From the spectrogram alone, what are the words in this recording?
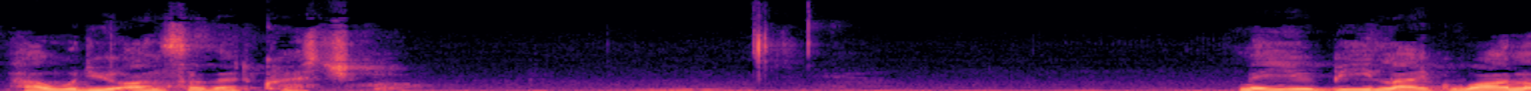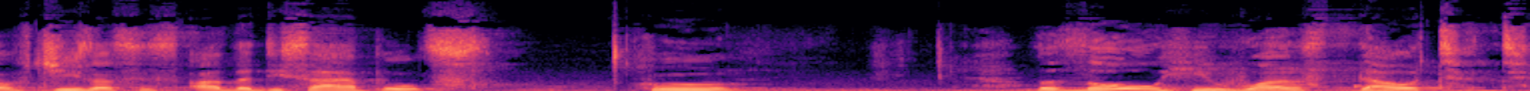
How would you answer that question? May you be like one of Jesus' other disciples who, though he once doubted,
